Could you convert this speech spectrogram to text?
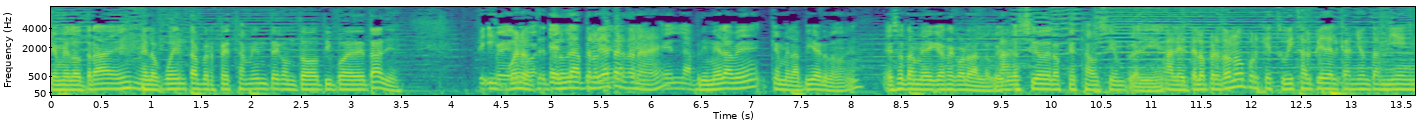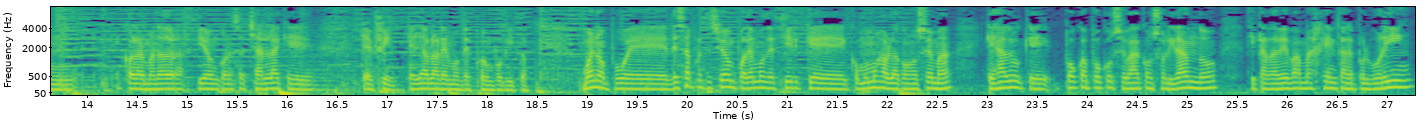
que me lo traes, me lo cuenta perfectamente con todo tipo de detalles. Y bueno, te, lo, voy a perdonar, ¿eh? Es la primera vez que me la pierdo, ¿eh? Eso también hay que recordarlo, que yo he sido de los que he estado siempre allí. ¿eh? Vale, te lo perdono porque estuviste al pie del cañón también con la hermana de oración, con esa charla que, que en fin, que ya hablaremos después un poquito. Bueno, pues de esa procesión podemos decir que, como hemos hablado con Josema, que es algo que poco a poco se va consolidando, que cada vez va más gente al polvorín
